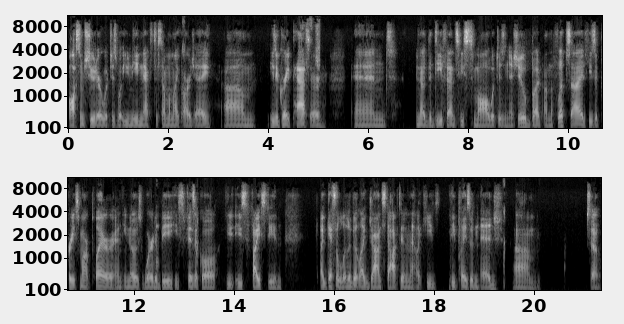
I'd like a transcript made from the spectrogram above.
awesome shooter, which is what you need next to someone like RJ. Um, he's a great passer and you know the defense he's small which is an issue but on the flip side he's a pretty smart player and he knows where to be. He's physical. He, he's feisty and i guess a little bit like john stockton in that like he he plays with an edge. Um so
